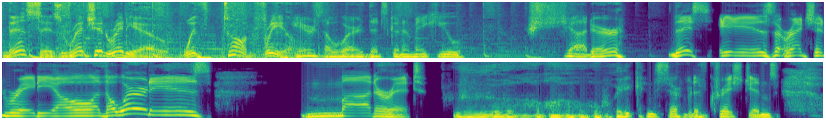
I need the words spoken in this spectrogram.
This is Wretched Radio with Todd Friel. Here's a word that's going to make you shudder. This is Wretched Radio. The word is moderate. conservative Christians,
